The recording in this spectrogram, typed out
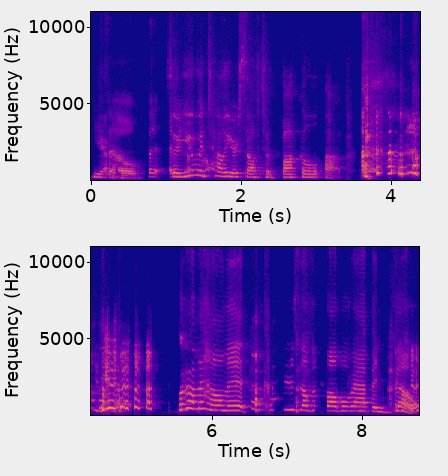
Yeah. So, but so I mean, you would tell yourself to buckle up. put on the helmet, cover yourself in bubble wrap, and go.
